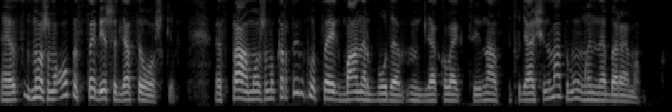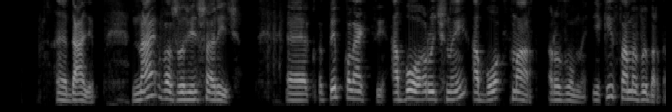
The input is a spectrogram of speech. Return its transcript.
Е, Тут можемо опис, це більше для SEO-шки. Е, Справа можемо картинку, це як банер буде для колекції. У нас підходящої нема, тому ми не беремо. Е, Далі. Найважливіша річ. Е, Тип колекції або ручний, або смарт розумний. Який саме вибрати?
